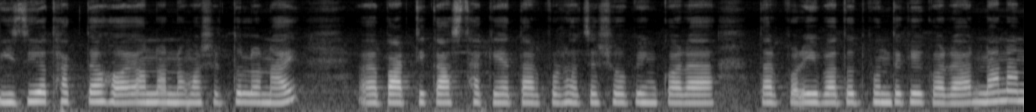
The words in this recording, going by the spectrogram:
বিজিও থাকতে হয় অন্যান্য মাসের তুলনায়। বাড়তি কাজ থাকে, তারপর হচ্ছে শপিং করা, তারপর ইবাদত বন্দেগী করা, নানান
